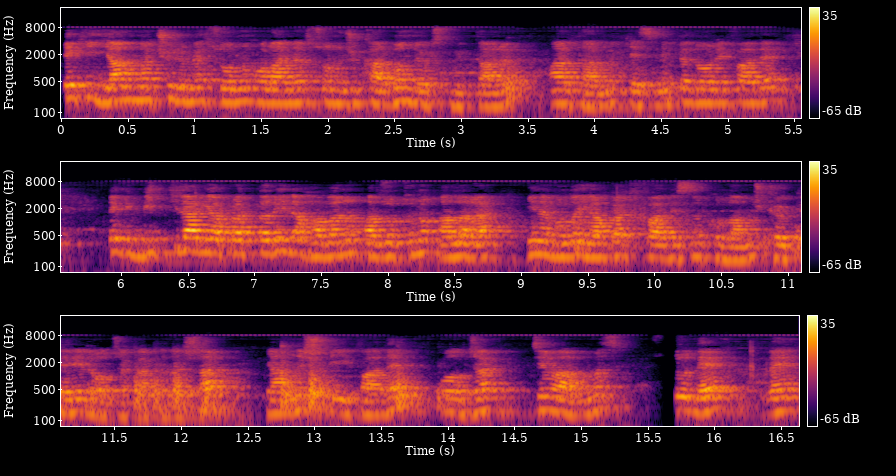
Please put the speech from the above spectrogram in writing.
Peki yanma, çürüme, solunum olayları sonucu karbondioksit miktarı artar mı? Kesinlikle doğru ifade. Peki bitkiler yapraklarıyla havanın azotunu alarak yine burada yaprak ifadesini kullanmış kökleriyle olacak arkadaşlar. Yanlış bir ifade olacak. Cevabımız Sude ve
